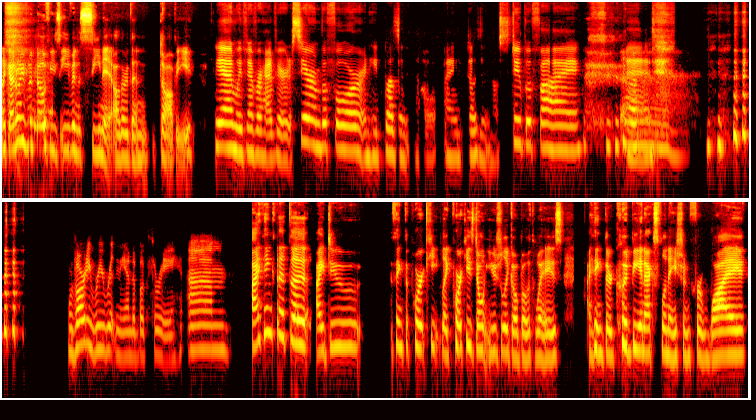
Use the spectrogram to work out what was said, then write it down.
like I don't even know if he's even seen it other than Dobby. Yeah, and we've never had Veritaserum before, and he doesn't know. And he doesn't know Stupefy. And- We've already rewritten the end of book three. Um, I think that the I do think the portkey like portkeys don't usually go both ways. I think there could be an explanation for why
